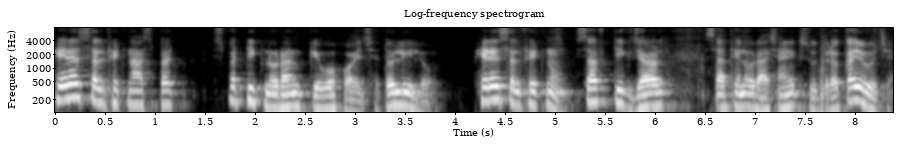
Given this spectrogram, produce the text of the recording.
ફેરસ સલ્ફેટના સ્પટ સ્ફટિકનો રંગ કેવો હોય છે? તો લીલો. ફેરસ સલ્ફેટનું સફટિક જળ સાથેનું રાસાયણિક સૂત્ર કયું છે?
